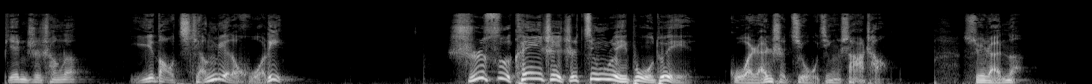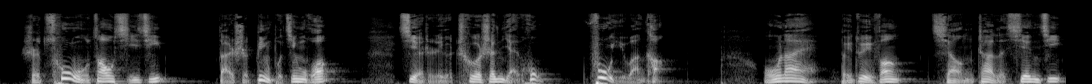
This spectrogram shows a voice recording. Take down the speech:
编织成了一道强烈的火力。十四 K 这支精锐部队果然是久经沙场，虽然呢是猝遭袭击，但是并不惊慌，借着这个车身掩护，负隅顽抗。无奈被对方抢占了先机。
